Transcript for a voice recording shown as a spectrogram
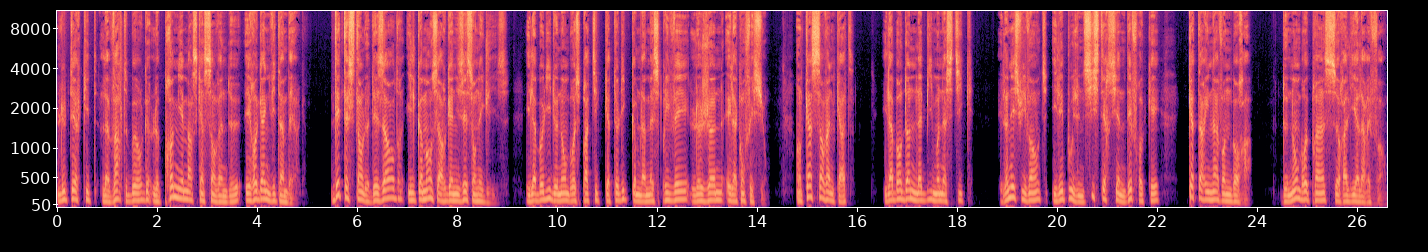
Luther quitte la Wartburg le 1er mars 1522 et regagne Wittenberg. Détestant le désordre, il commence à organiser son Église. Il abolit de nombreuses pratiques catholiques comme la messe privée, le jeûne et la confession. En 1524, il abandonne l'habit monastique et l'année suivante, il épouse une cistercienne défroquée, Katharina von Bora. De nombreux princes se rallient à la réforme.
